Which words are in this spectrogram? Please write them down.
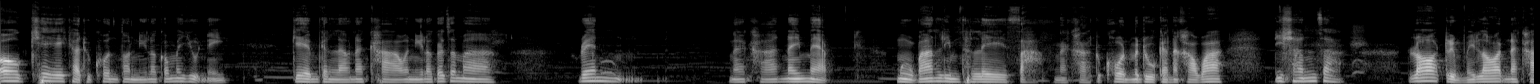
โอเคค่ะทุกคนตอนนี้เราก็มาอยู่ในเกมกันแล้วนะคะ วันนี้เราก็จะมาเล่นนะคะในแมปหมู่บ้านริมทะเลสาบนะคะ ทุกคนมาดูกันนะคะว่า ดิฉันจะรอดหรือไม่รอดนะคะ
